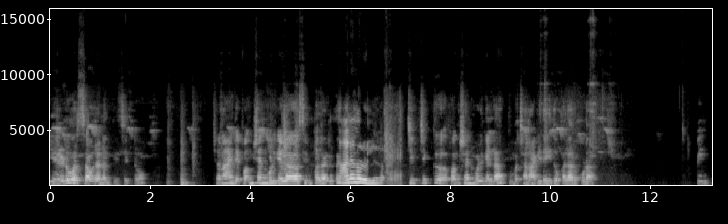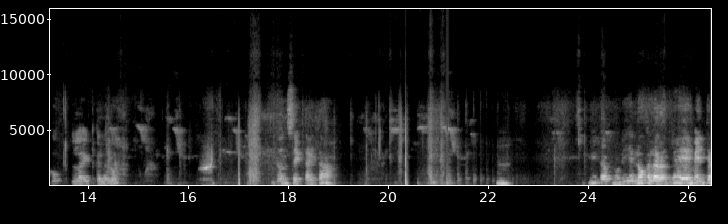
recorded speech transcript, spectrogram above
ಎರಡೂವರೆ ಸಾವಿರನಂತೆ ಸೆಟ್ಟು ಚೆನ್ನಾಗಿದೆ ಫಂಕ್ಷನ್ಗಳಿಗೆಲ್ಲ ಸಿಂಪಲ್ ನಾನೇ ಆಗಿರ್ತಕ್ಕಂಥ ನೋಡಿರ್ಲಿಲ್ಲ ಚಿಕ್ಕ ಚಿಕ್ಕ ಫಂಕ್ಷನ್ಗಳಿಗೆಲ್ಲ ತುಂಬಾ ಚೆನ್ನಾಗಿದೆ ಇದು ಕಲರ್ ಕೂಡ. ಪಿಂಕು ಲೈಟ್ ಕಲರು ಇದೊಂದು ಸೆಟ್ ಆಯ್ತಾ? ಹ್ಮ್. ಈ ಟಾಪ್ ನೋಡಿ ಯೆಲ್ಲೋ ಕಲರ್ ಅಂದ್ರೆ ಮೆಂತ್ಯ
